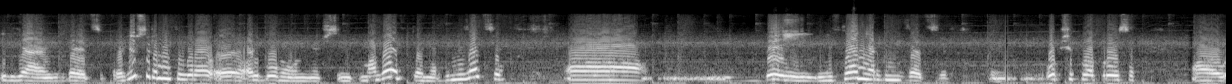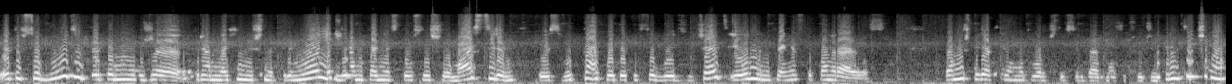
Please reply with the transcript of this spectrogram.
Илья является продюсером этого э, альбома, он мне очень сильно помогает в плане организации. А, да и не в плане организации, в общих вопросах. А, это все будет, это мы уже прямо на финишной прямой, и я наконец-то услышала мастеринг, то есть вот так вот это все будет звучать, и он мне наконец-то понравился. Потому что я к своему творчеству всегда отношусь очень критично.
